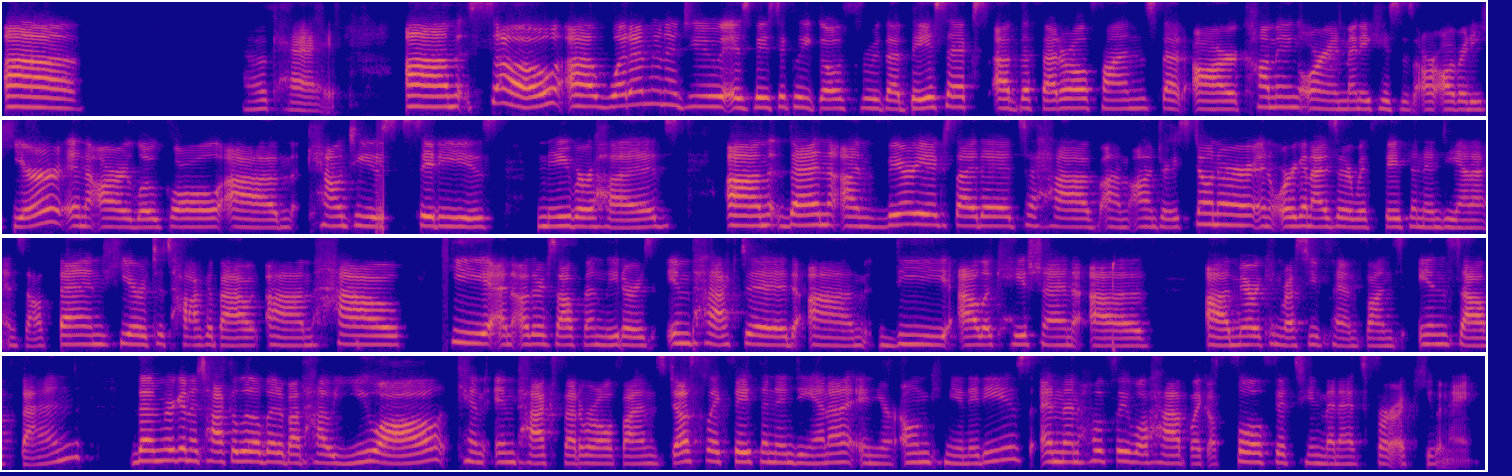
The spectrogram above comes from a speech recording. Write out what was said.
Uh, okay. Um, so uh, what I'm going to do is basically go through the basics of the federal funds that are coming or in many cases are already here in our local um, counties, cities, neighborhoods. Um, then I'm very excited to have um, Andre Stoner, an organizer with Faith in Indiana and South Bend here to talk about um, how he and other South Bend leaders impacted um, the allocation of uh, American Rescue Plan funds in South Bend. Then we're going to talk a little bit about how you all can impact federal funds, just like Faith in Indiana in your own communities. And then hopefully we'll have like a full 15 minutes for a Q&A.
